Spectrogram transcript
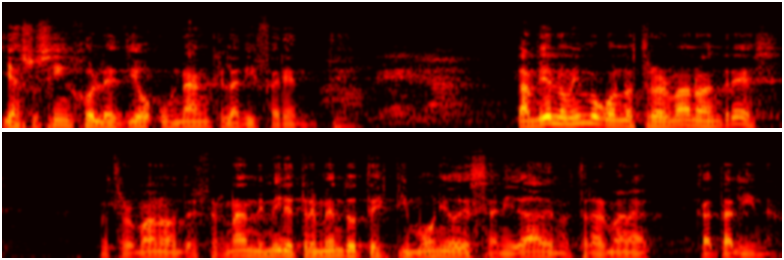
Y a sus hijos les dio un ancla diferente. También lo mismo con nuestro hermano Andrés, nuestro hermano Andrés Fernández. Mire, tremendo testimonio de sanidad de nuestra hermana Catalina.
